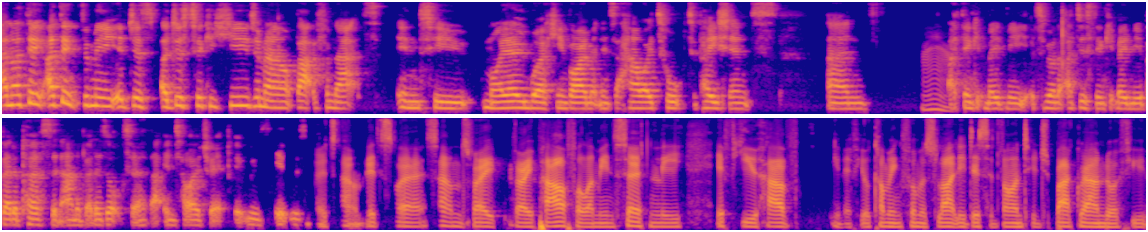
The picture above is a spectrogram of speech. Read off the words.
and I think I think for me, it just I just took a huge amount back from that into my own working environment, into how I talk to patients, and Mm. I think it made me, to be honest, I just think it made me a better person and a better doctor. That entire trip, it was, it was. It sounds, it's uh, it sounds very, very powerful. I mean, certainly, if you have, you know, if you're coming from a slightly disadvantaged background, or if you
